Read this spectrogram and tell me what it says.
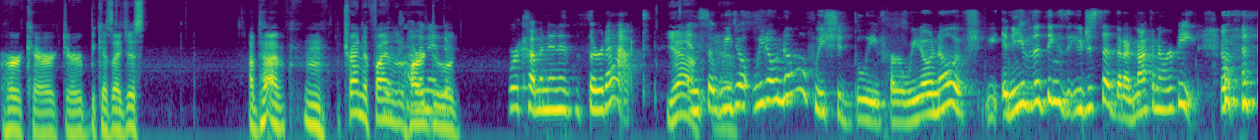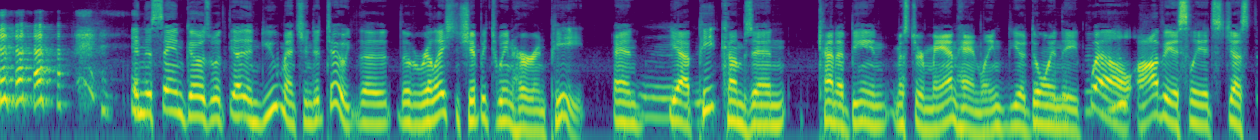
her character because I just I'm, I'm, I'm trying to find it hard to. into- We're coming in at the third act. Yeah, and so we don't we don't know if we should believe her. We don't know if she, any of the things that you just said that I'm not going to repeat. and the same goes with and you mentioned it too the the relationship between her and Pete and yeah mm-hmm. Pete comes in kind of being Mr. Manhandling you know doing the mm-hmm. well obviously it's just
